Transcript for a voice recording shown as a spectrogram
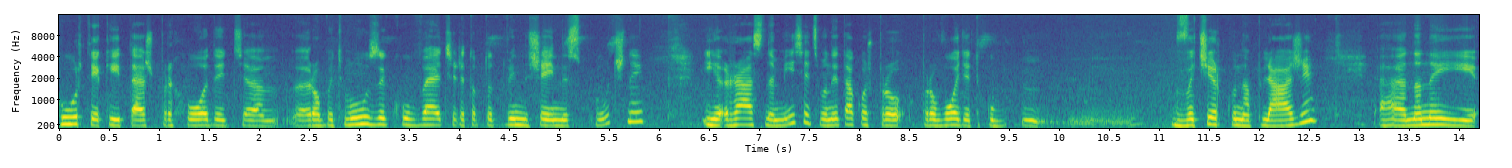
Гурт, який теж приходить, робить музику ввечері, тобто він ще й не скучний. І раз на місяць вони також проводять таку вечірку на пляжі. На неї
